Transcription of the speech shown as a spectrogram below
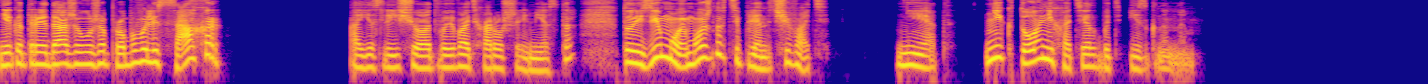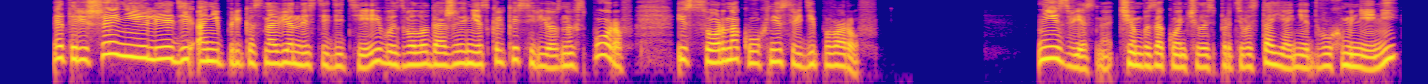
Некоторые даже уже пробовали сахар. А если еще отвоевать хорошее место, то и зимой можно в тепле ночевать. Нет, Никто не хотел быть изгнанным. Это решение леди о неприкосновенности детей вызвало даже несколько серьезных споров и ссор на кухне среди поваров. Неизвестно, чем бы закончилось противостояние двух мнений,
